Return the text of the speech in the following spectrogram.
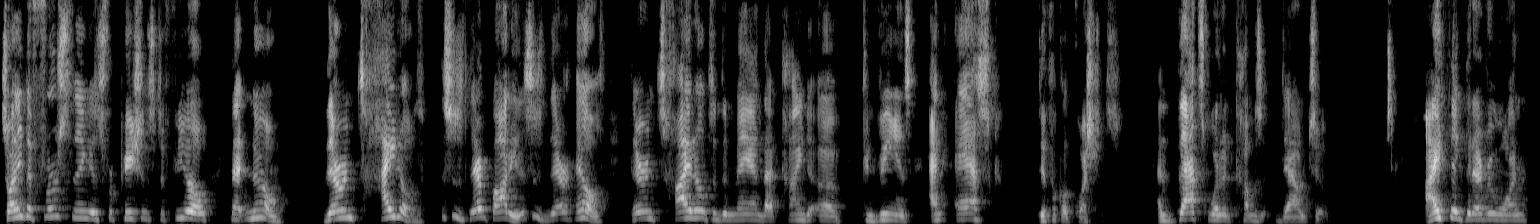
So I think the first thing is for patients to feel that no, they're entitled. This is their body, this is their health. They're entitled to demand that kind of convenience and ask difficult questions. And that's what it comes down to. I think that everyone,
